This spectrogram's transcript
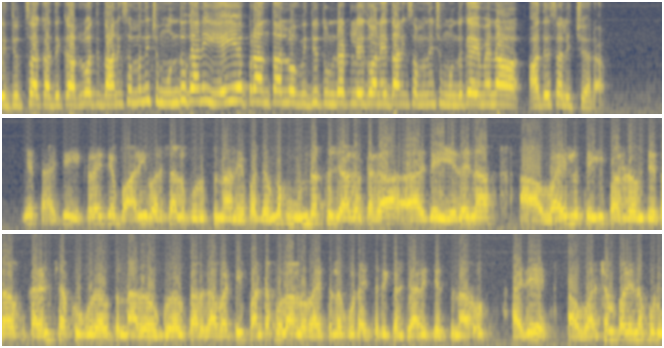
విద్యుత్ శాఖ అధికారులు. అయితే దానికి సంబంధించి ముందుగానే ఏ ఏ ప్రాంతాల్లో విద్యుత్ ఉండట్లేదు అనే దానికి సంబంధించి ముందుగా ఏమైనా ఆదేశాలు ఇచ్చారా? ఎస్ అయితే ఇక్కడైతే భారీ వర్షాలు కురుస్తున్న నేపథ్యంలో ముందస్తు జాగ్రత్తగా అయితే ఏదైనా ఆ వైర్లు తెగి పడడం చేత కరెంట్ షాక్కు గురవుతున్నారు గురవుతారు కాబట్టి పంట పొలాల్లో రైతులకు కూడా హెచ్చరికలు జారీ చేస్తున్నారు. అయితే వర్షం పడినప్పుడు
